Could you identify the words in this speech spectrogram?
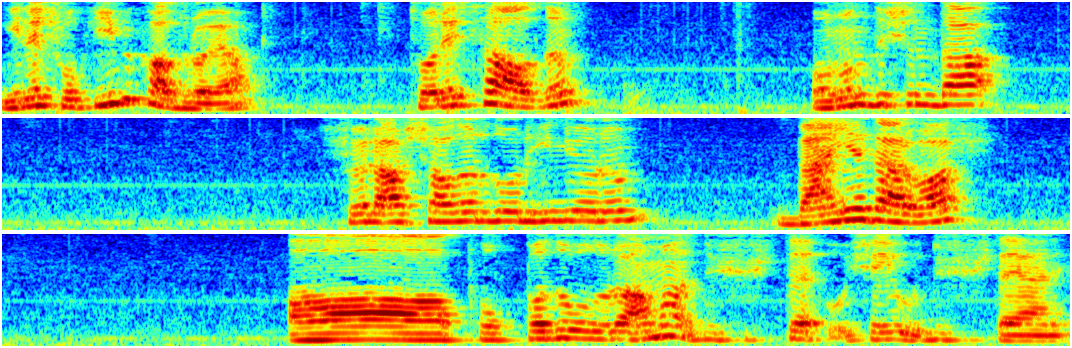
Yine çok iyi bir kadro ya. Torres'i aldım. Onun dışında şöyle aşağılara doğru iniyorum. Ben Yedder var. Aa, Pogba da olur ama düşüşte şey düşüşte yani.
